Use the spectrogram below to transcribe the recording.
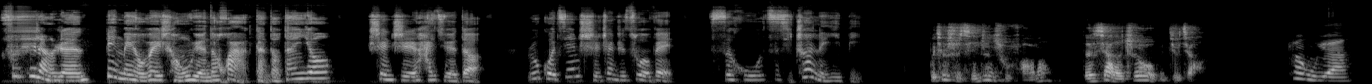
夫妻两人并没有为乘务员的话感到担忧，甚至还觉得，如果坚持站着座位，似乎自己赚了一笔。不就是行政处罚吗？等下了车我们就缴。乘务员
